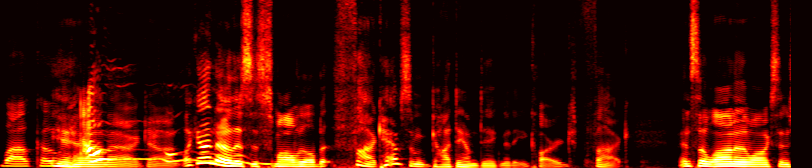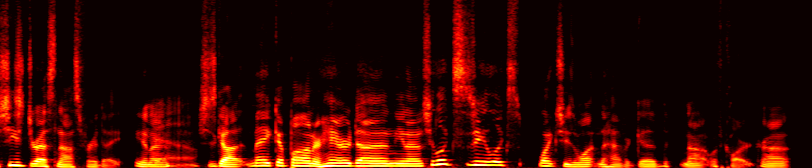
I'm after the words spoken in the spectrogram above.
Wild Coast. Yeah, no, God. Like, I know this is Smallville, but fuck, have some goddamn dignity, Clark. Fuck. And so Lana walks in. She's dressed nice for a date, you know. Yeah. She's got makeup on, her hair done, you know. She looks, she looks like she's wanting to have a good night with Clark, right?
